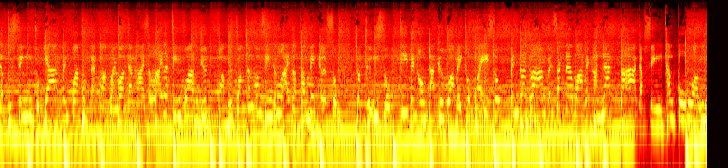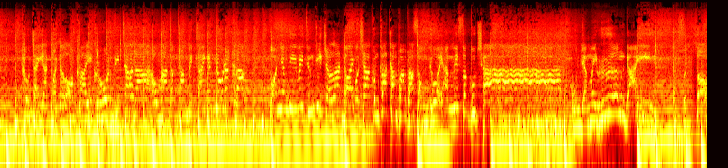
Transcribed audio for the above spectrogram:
กับทุกสิ่งทุกอย่างเป็นความทุกข์แต่ความปล่อยวางจากลายสลายและทิ้งความยึดความยึดความทั้งของสิ่งทั้งหลายกลับทำให้เกิดสุขจนถึงสุขที่เป็นองค์ตาคือความไม่ทุกข์ไม่สุข เป็นกลางกลางเป็นสักแต่ว่าเป็นอนัตตากับสิ่งทั้งปวง เข้าใจยากหน่อยแต่ลองใครครวญพิจารณาเอามา ที่จะละน้อยบูชาคุณพระทำความพระสงฆ์ด้วยอมิสบูชาคุณยังไม่เรื่องใดสุดต้อง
